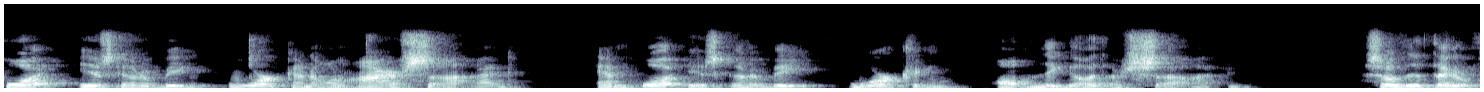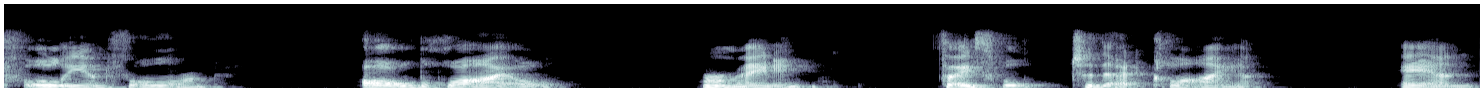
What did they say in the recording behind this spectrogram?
what is going to be working on our side and what is going to be working on the other side so that they're fully informed, all the while remaining faithful to that client and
